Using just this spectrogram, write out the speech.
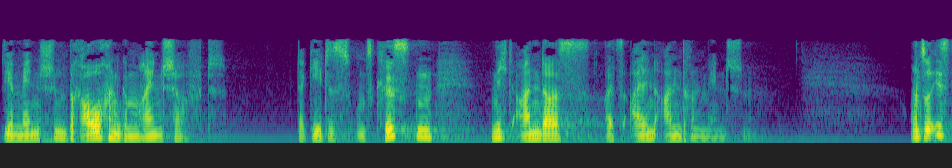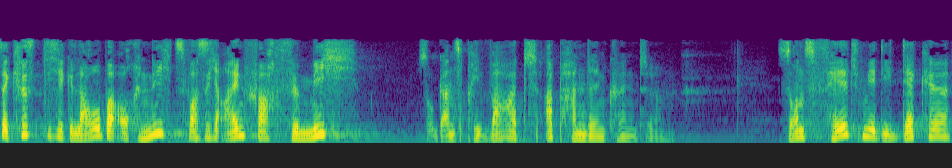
Wir Menschen brauchen Gemeinschaft. Da geht es uns Christen nicht anders als allen anderen Menschen. Und so ist der christliche Glaube auch nichts, was ich einfach für mich so ganz privat abhandeln könnte. Sonst fällt mir die Decke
